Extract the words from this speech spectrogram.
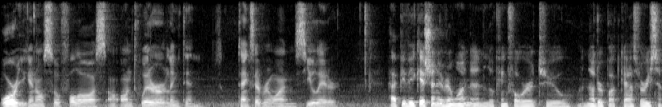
or you can also follow us on, on Twitter or LinkedIn. Thanks, everyone. See you later. Happy vacation, everyone, and looking forward to another podcast very soon.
